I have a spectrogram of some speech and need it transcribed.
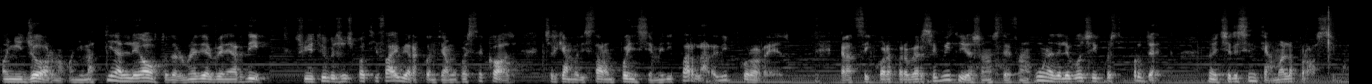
Ogni giorno, ogni mattina alle 8, dal lunedì al venerdì, su YouTube e su Spotify vi raccontiamo queste cose, cerchiamo di stare un po' insieme, di parlare di puro reso. Grazie di cuore per aver seguito, io sono Stefano, una delle voci di questo progetto. Noi ci risentiamo alla prossima.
